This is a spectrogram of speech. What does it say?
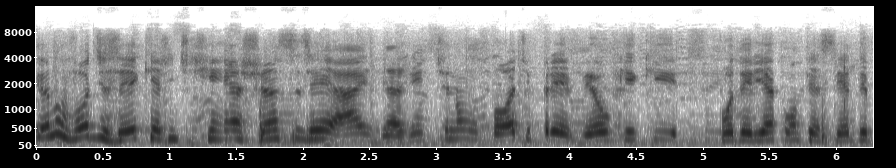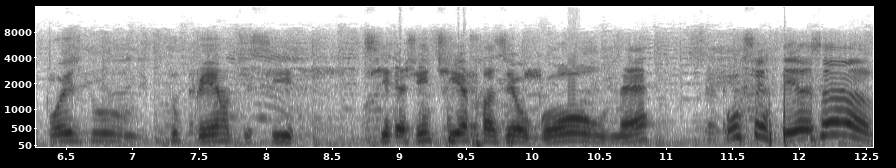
Eu não vou dizer que a gente tinha chances reais, né? A gente não pode prever o que, que poderia acontecer depois do, do pênalti, se, se a gente ia fazer o gol, né? Com certeza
